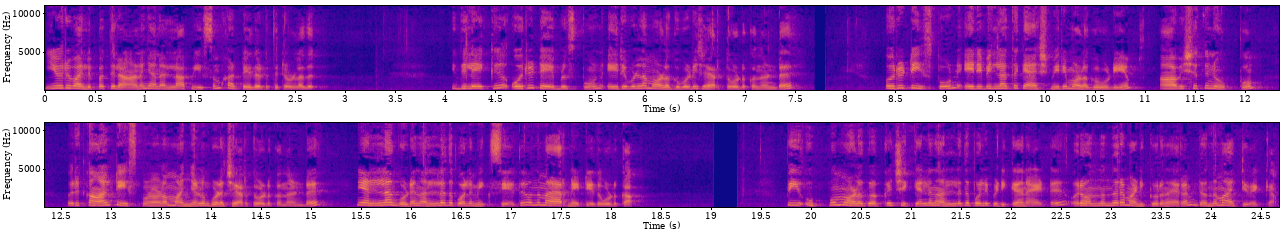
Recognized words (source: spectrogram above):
ഈ ഒരു വലുപ്പത്തിലാണ് ഞാൻ എല്ലാ പീസും കട്ട് ചെയ്തെടുത്തിട്ടുള്ളത്. ഇതിലേക്ക് ഒരു ടേബിൾ സ്പൂൺ എരിവുള്ള മുളക് പൊടി ചേർത്ത് കൊടുക്കുന്നുണ്ട്. ഒരു ടീസ്പൂൺ എരിവില്ലാത്ത കാശ്മീരി മുളക് പൊടിയും ആവശ്യത്തിന് ഉപ്പും ഒരു കാൽ ടീസ്പൂണോളം മഞ്ഞളും കൂടെ ചേർത്ത് കൊടുക്കുന്നുണ്ട്. ഇനി എല്ലാം കൂടെ നല്ലതുപോലെ മിക്സ് ചെയ്ത് ഒന്ന് മാറിനേറ്റ് ചെയ്ത് കൊടുക്കാം. അപ്പോൾ ഈ ഉപ്പും മുളകും ഒക്കെ ചിക്കനിൽ നല്ലതുപോലെ പിടിക്കാനായിട്ട് ഒരു ഒന്നൊന്നര മണിക്കൂർ നേരം ഇതൊന്ന് മാറ്റി വെക്കാം.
